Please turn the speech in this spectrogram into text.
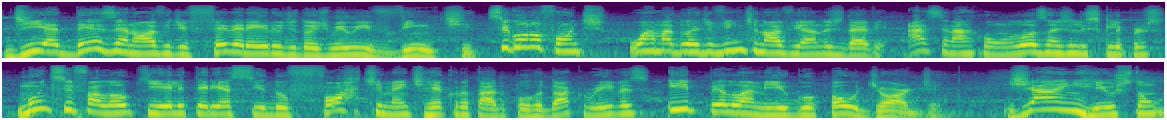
dia 19 de fevereiro de 2020. Segundo fontes, o armador de 29 anos deve assinar com o Los Angeles Clippers. Muito se falou que ele teria sido fortemente recrutado por Doc Rivers e pelo amigo Paul George. Já em Houston,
